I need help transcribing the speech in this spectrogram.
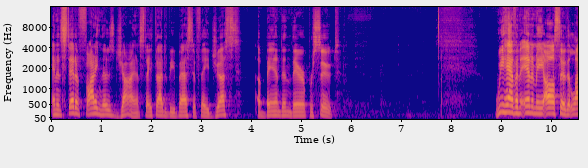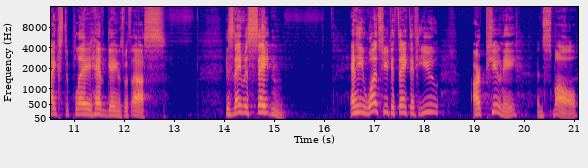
and instead of fighting those giants, they thought it'd be best if they just abandoned their pursuit. We have an enemy also that likes to play head games with us. His name is Satan. And he wants you to think that you are puny and small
